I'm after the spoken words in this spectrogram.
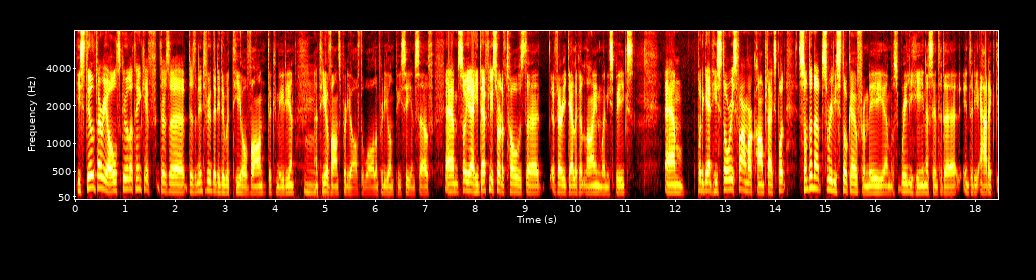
he's still very old school. I think if there's a there's an interview that he did with Theo Von, the comedian, and Theo Von's pretty off the wall and pretty un PC himself. Um, so yeah, he definitely sort of toes the, a very delicate line when he speaks. Um, but again, his story is far more complex. But something that's really stuck out for me and was really heinous into the into the addict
